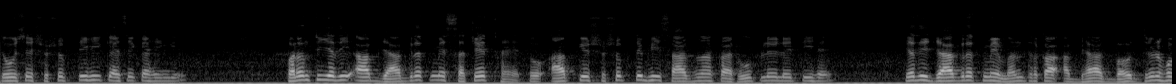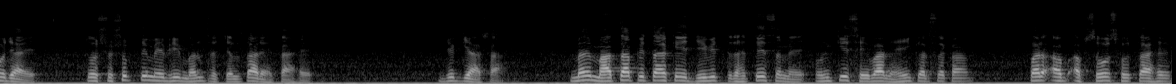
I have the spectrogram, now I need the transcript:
तो उसे सुषुप्ति ही कैसे कहेंगे? परंतु यदि आप जागृत में सचेत हैं तो आपकी सुषुप्ति भी साधना का रूप ले लेती है। यदि जागृत में मंत्र का अभ्यास बहुत दृढ़ हो जाए तो सुषुप्ति में भी मंत्र चलता रहता है। जिज्ञासा। मैं माता पिता के जीवित रहते समय उनकी सेवा नहीं कर सका, पर अब अफसोस होता है।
